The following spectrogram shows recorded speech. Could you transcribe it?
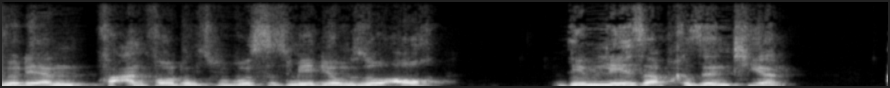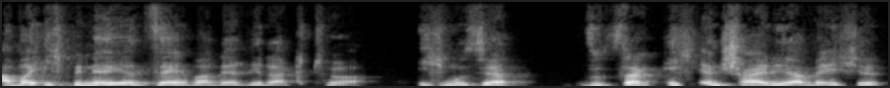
würde ja ein verantwortungsbewusstes Medium so auch dem Leser präsentieren. Aber ich bin ja jetzt selber der Redakteur. Ich muss ja sozusagen, ich entscheide ja, welche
